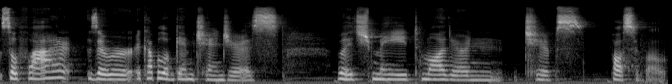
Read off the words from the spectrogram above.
so far there were a couple of game changers which made modern chips possible.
